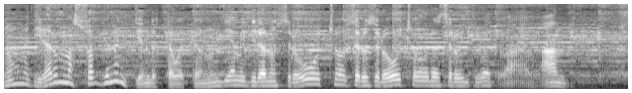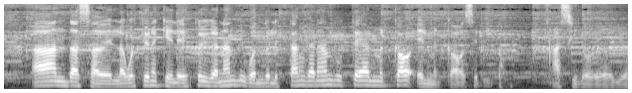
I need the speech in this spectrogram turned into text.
no, me tiraron más swap. Yo no entiendo esta cuestión. Un día me tiraron 0.8, 0.08, ahora 0.24. Ah, anda. Anda a saber, la cuestión es que le estoy ganando y cuando le están ganando usted al mercado, el mercado se pica. Así lo veo yo.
